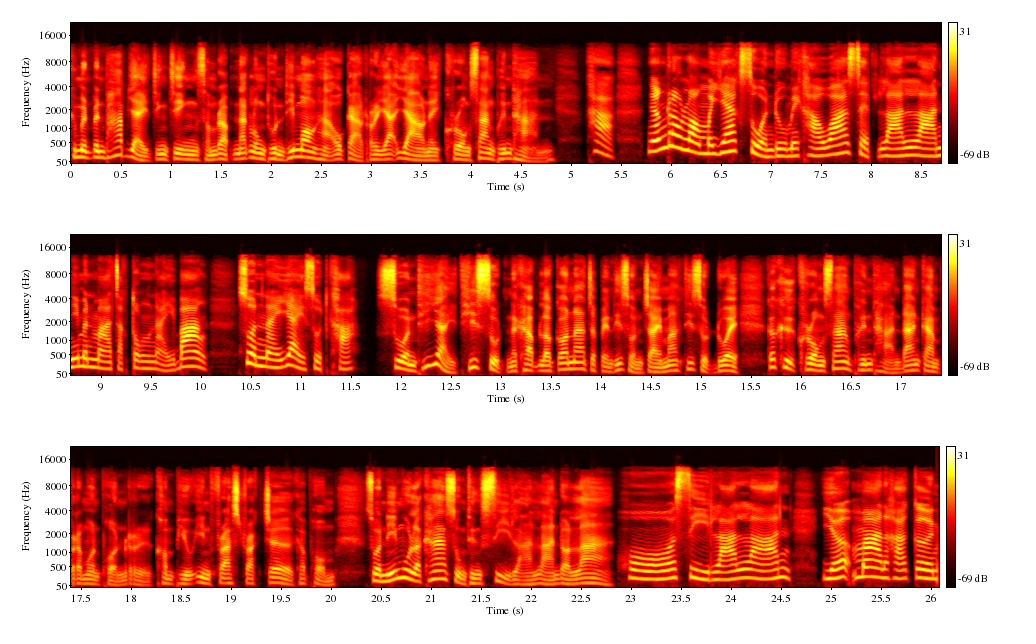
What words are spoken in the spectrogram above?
คือมันเป็นภาพใหญ่จริง ๆสำหรับนักลงทุนที่มองหาโอกาสระยะยาวในโครงสร้างพื้นฐาน ค่ะ งั้นเราลองมาแยกส่วนดูไหมคะว่าเสร็จล้านล้านนี่มันมาจากตรงไหนบ้าง ส่วนไหนใหญ่สุดคะ ส่วนที่ใหญ่ที่สุดนะครับแล้วก็น่าจะเป็นที่สนใจมากที่สุดด้วย ก็คือโครงสร้างพื้นฐานด้านการประมวลผลหรือ Compute Infrastructure ครับผม ส่วนนี้มูลค่าสูงถึง 4 ล้านล้านดอลลาร์ โหสี่ล้านล้าน เยอะมากนะคะ เกิน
